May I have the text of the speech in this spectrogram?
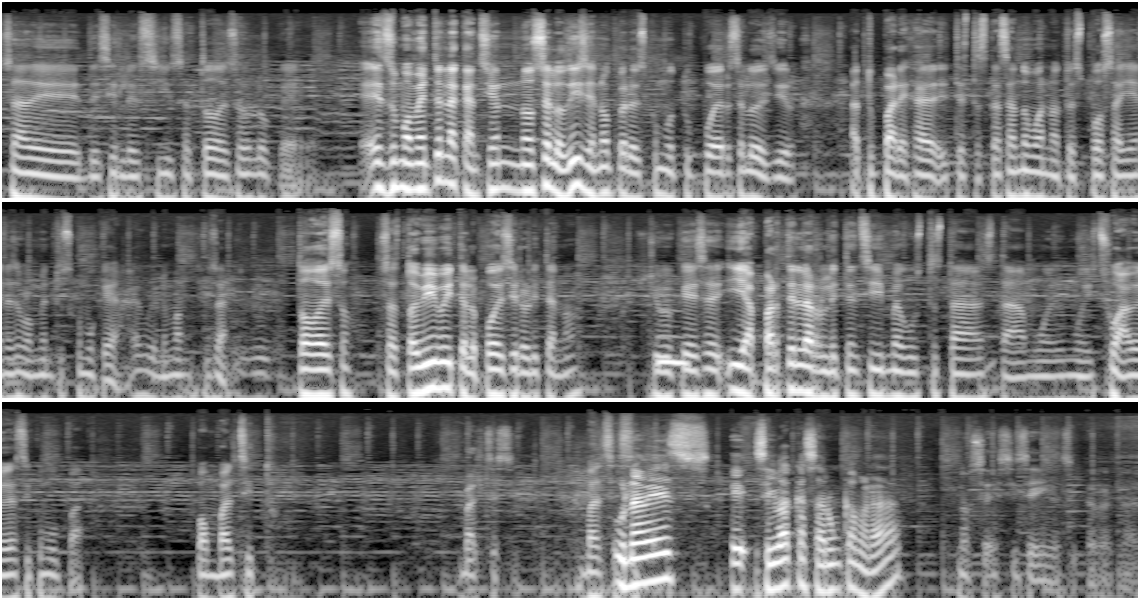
O sea, de decirle sí, o sea, todo eso lo que... En su momento en la canción no se lo dice, ¿no? Pero es como tú podérselo decir a tu pareja y te estás casando, bueno, a tu esposa ya en ese momento es como que, ay, güey, no mames, o sea, todo eso. O sea, estoy vivo y te lo puedo decir ahorita, ¿no? Yo creo que ese... Y aparte la rolita en sí me gusta, está, está muy, muy suave, así como para un balsito. Balsecito. Balsecito. Una vez eh, se iba a casar un camarada. No sé si se así, pero claro.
